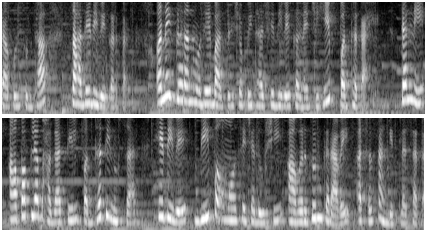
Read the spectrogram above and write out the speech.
टाकून सुद्धा साधे दिवे करतात. अनेक घरांमध्ये बाजरीच्या पिठाचे दिवे करण्याची ही पद्धत आहे. त्यांनी आपापल्या भागातील पद्धतीनुसार हे दिवे दीप अमावस्येच्या दिवशी आवर्जून करावे असं सांगितलं जातं.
